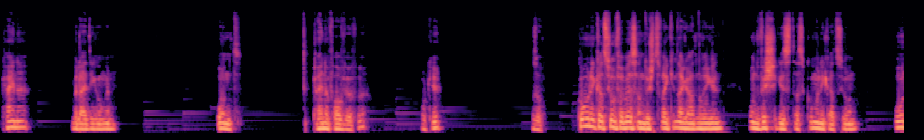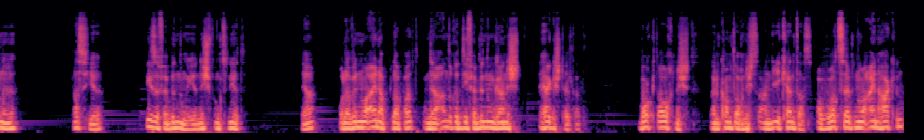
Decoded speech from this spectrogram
Keine Beleidigungen und keine Vorwürfe. Okay? So. Kommunikation verbessern durch zwei Kindergartenregeln. Und wichtig ist, dass Kommunikation ohne das hier, diese Verbindung hier nicht funktioniert. Ja? Oder wenn nur einer plappert und der andere die Verbindung gar nicht hergestellt hat. Bockt auch nicht. Dann kommt auch nichts an. Ihr kennt das. Auf WhatsApp nur ein Haken.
